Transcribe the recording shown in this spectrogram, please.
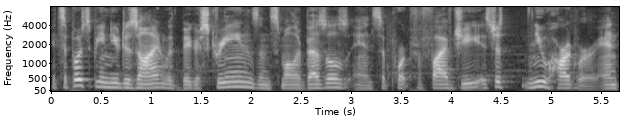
It's supposed to be a new design with bigger screens and smaller bezels and support for 5G. It's just new hardware and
